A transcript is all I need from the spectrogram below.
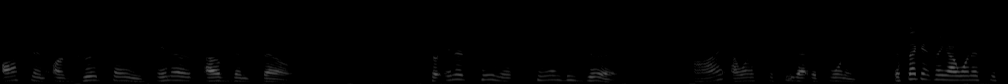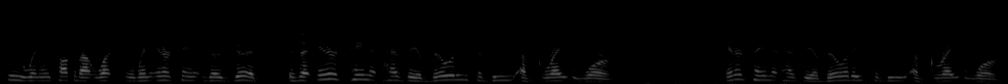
often are good things in of, of themselves. So entertainment can be good. All right? I want us to see that this morning. The second thing I want us to see when we talk about what when entertainment goes good is that entertainment has the ability to be of great worth. Entertainment has the ability to be of great worth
